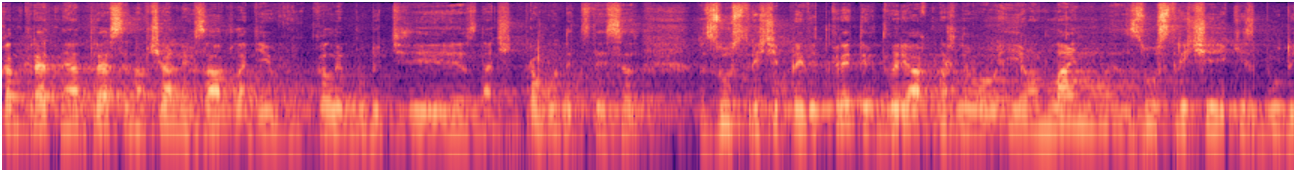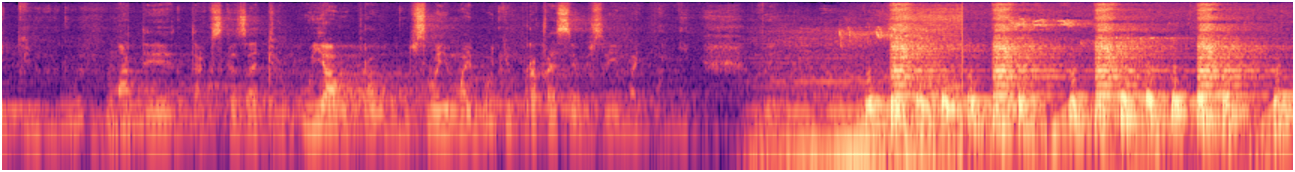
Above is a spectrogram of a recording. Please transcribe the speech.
конкретні адреси навчальних закладів, коли будуть е, значить, проводитися зустрічі при відкритих дверях, можливо, і онлайн зустрічі якісь будуть мати, так сказати, уяву про свою майбутню професію, свій майбутній вибір.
